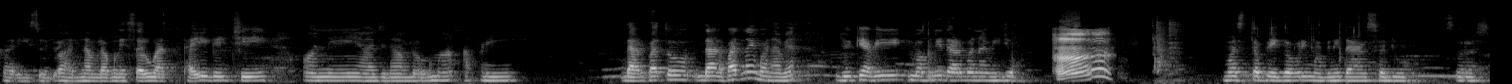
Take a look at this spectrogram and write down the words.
કરીશું. જો આજના બ્લોગની શરૂઆત થઈ ગઈ છે અને આજના બ્લોગમાં આપણી દાળ ભાત તો, દાળ ભાત નહીં બનાવ્યા જો કે આવી મગની દાળ બનાવી જો. મસ્ત ભેગવડી મગની દાળ સજો સરસ.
